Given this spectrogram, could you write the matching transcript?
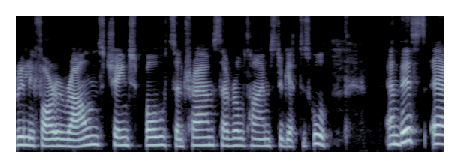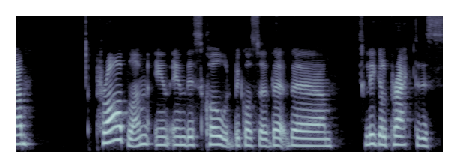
really far around, change boats and trams several times to get to school. And this um, problem in, in this code, because uh, the, the legal practice,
